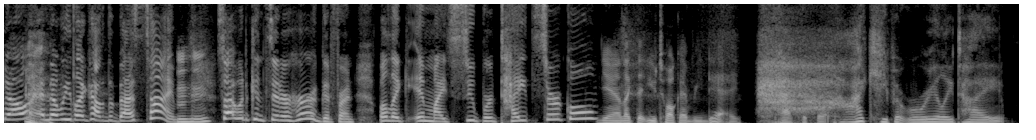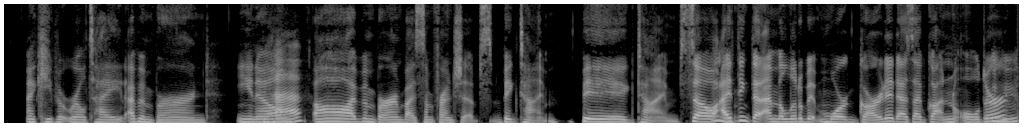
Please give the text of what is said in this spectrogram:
you know, and then we like have the best time. Mm-hmm. So I would consider her a good friend. But like in my super tight circle, Yeah, like that you talk every day. I keep it really tight. I keep it real tight. I've been burned. You know? have? Oh, I've been burned by some friendships. Big time. Big time. So Hmm. I think that I'm a little bit more guarded as I've gotten older. Mm-hmm.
